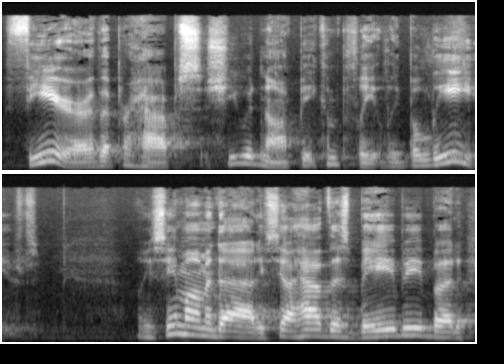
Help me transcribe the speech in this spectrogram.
fear that perhaps she would not be completely believed. Well, you see, mom and dad, you see, I have this baby, but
